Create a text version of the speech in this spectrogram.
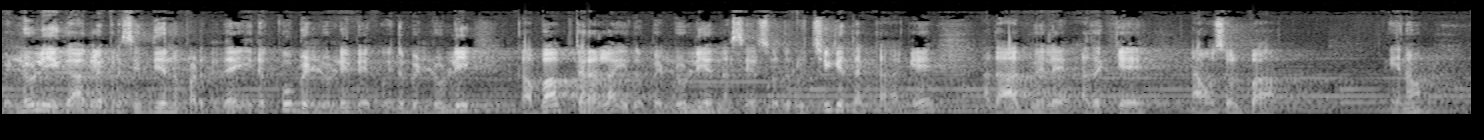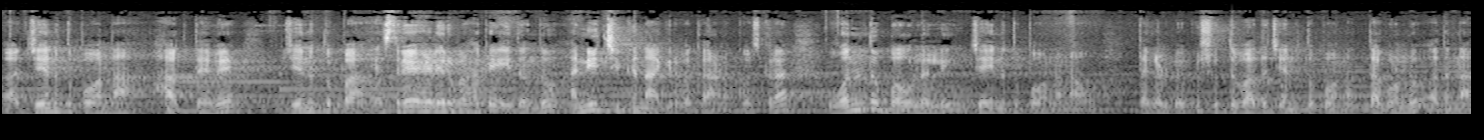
ಬೆಳ್ಳುಳ್ಳಿ ಈಗಾಗಲೇ ಪ್ರಸಿದ್ಧಿಯನ್ನು ಪಡೆದಿದೆ. ಇದಕ್ಕೂ ಬೆಳ್ಳುಳ್ಳಿ ಬೇಕು. ಇದು ಬೆಳ್ಳುಳ್ಳಿ ಕಬಾಬ್ ಥರ ಅಲ್ಲ ಇದು ಬೆಳ್ಳುಳ್ಳಿಯನ್ನು ಸೇರಿಸೋದು ರುಚಿಗೆ ತಕ್ಕ ಹಾಗೆ. ಅದಾದಮೇಲೆ ಅದಕ್ಕೆ ನಾವು ಸ್ವಲ್ಪ ಏನೋ ಜೇನುತುಪ್ಪವನ್ನು ಹಾಕ್ತೇವೆ. ಜೇನುತುಪ್ಪ ಹೆಸರೇ ಹೇಳಿರುವ ಹಾಗೆ ಇದೊಂದು ಹನಿ ಚಿಕನ್ ಆಗಿರುವ ಕಾರಣಕ್ಕೋಸ್ಕರ ಒಂದು ಬೌಲಲ್ಲಿ ಜೇನುತುಪ್ಪವನ್ನು ನಾವು ತಗೊಳ್ಬೇಕು. ಶುದ್ಧವಾದ ಜೇನುತುಪ್ಪವನ್ನು ತಗೊಂಡು ಅದನ್ನು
